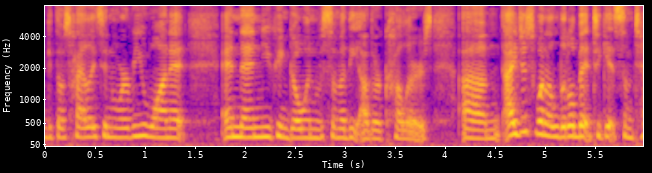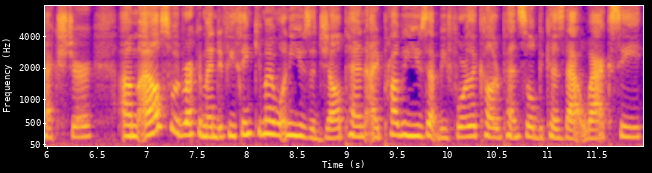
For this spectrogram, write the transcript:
get those highlights in wherever you want it, and then you can go in with some of the other colors. Um, I just want a little bit to get some texture. Um, I also would recommend if you think you might want to use a gel pen, I'd probably use that before the colored pencil because that waxy,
